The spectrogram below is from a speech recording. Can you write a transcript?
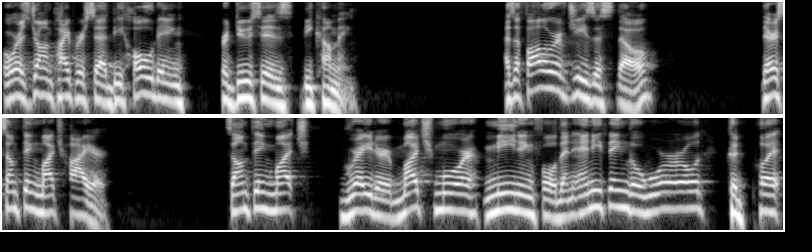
Or as John Piper said, beholding produces becoming. As a follower of Jesus, though, there's something much higher, something much greater, much more meaningful than anything the world could put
